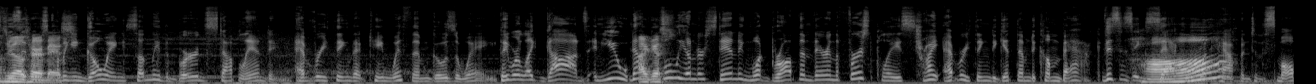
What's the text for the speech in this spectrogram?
it's a military visitors base. coming and going, suddenly the birds stop landing. Everything that came with them goes away. They were like gods, and you, I not guess- fully understanding what brought them there in the first place, try everything to get them to come back. This is exactly Huh? what happened to the small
